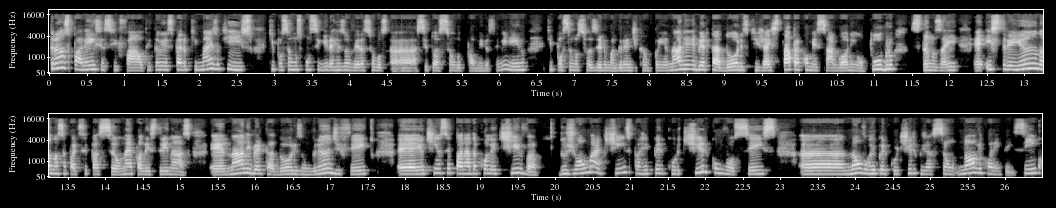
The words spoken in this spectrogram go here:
transparência se falta. Então, eu espero que mais do que isso, que possamos conseguir resolver a, a, a situação do Palmeiras feminino, que possamos fazer uma grande campanha na Libertadores, que já está para começar agora em outubro. Estamos aí é, estreando a nossa participação, né, palestrinas, é, na Libertadores, um grande feito. É, eu tinha separado a coletiva do João Martins para repercutir com vocês. Uh, não vou repercutir, porque já são 9h45,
